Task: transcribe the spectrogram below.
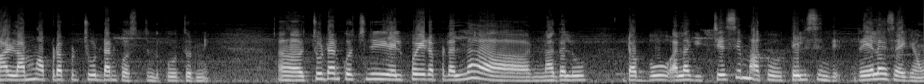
వాళ్ళ అమ్మ అప్పుడప్పుడు చూడడానికి వస్తుంది కూతుర్ని. చూడడానికి వచ్చి వెళ్ళిపోయేటప్పుడల్లా నగలు డబ్బు అలాగ ఇచ్చేసి మాకు తెలిసింది. రియలైజ్ అయ్యాం.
